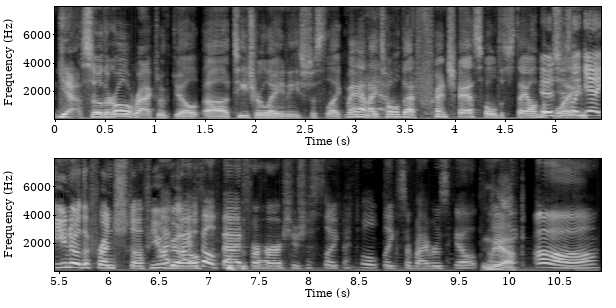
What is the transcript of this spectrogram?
yeah. So they're all racked with guilt. Uh, teacher lady's just like, "Man, I told that French asshole to stay on the Yeah, she's like, yeah, you know the French stuff. You I, go. I felt bad for her. She was just like, I told like survivor's guilt. I'm Yeah. Like, Aw.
